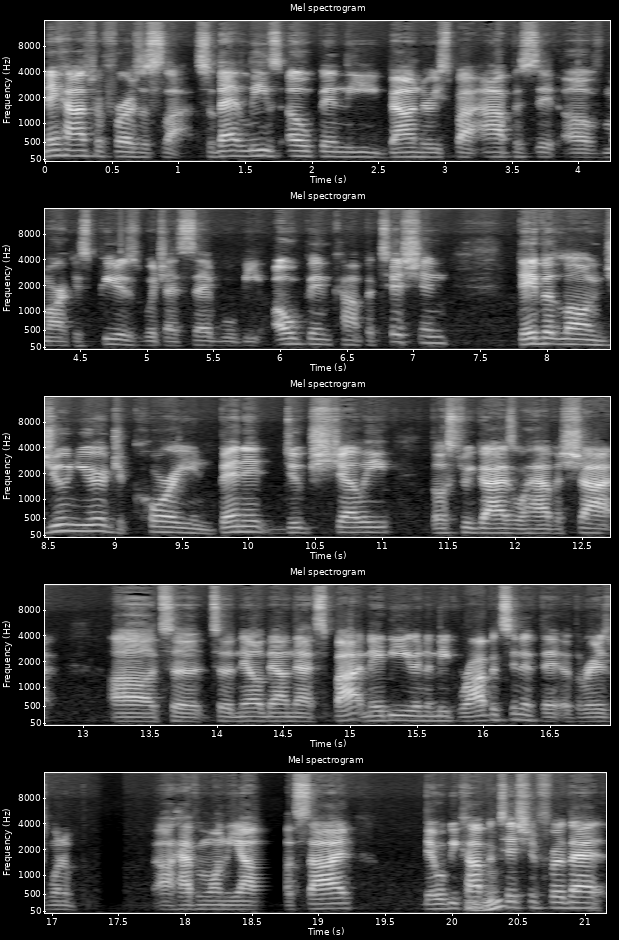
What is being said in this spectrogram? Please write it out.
Nate Hobbs prefers a slot. So that leaves open the boundary spot opposite of Marcus Peters, which I said will be open competition. David Long Jr., Jakorian Bennett, Duke Shelley, those three guys will have a shot uh, to, to nail down that spot. Maybe even Amik Robertson if, they, if the Raiders want to uh, have him on the outside. There will be mm-hmm. competition mm-hmm. for that,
